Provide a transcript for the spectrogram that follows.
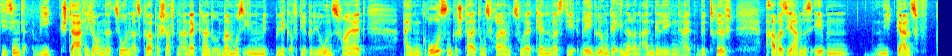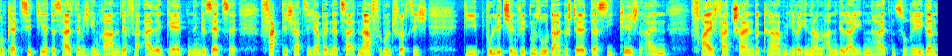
die sind wie staatliche Organisationen als Körperschaften anerkannt und man muss ihnen mit Blick auf die Religionsfreiheit einen großen Gestaltungsfreiraum zuerkennen, was die Regelung der inneren Angelegenheiten betrifft. Aber sie haben das eben nicht ganz komplett zitiert, das heißt nämlich im Rahmen der für alle geltenden Gesetze. Faktisch hat sich aber in der Zeit nach 45 die politische Entwicklung so dargestellt, dass die Kirchen einen Freifahrtschein bekamen, ihre inneren Angelegenheiten zu regeln,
